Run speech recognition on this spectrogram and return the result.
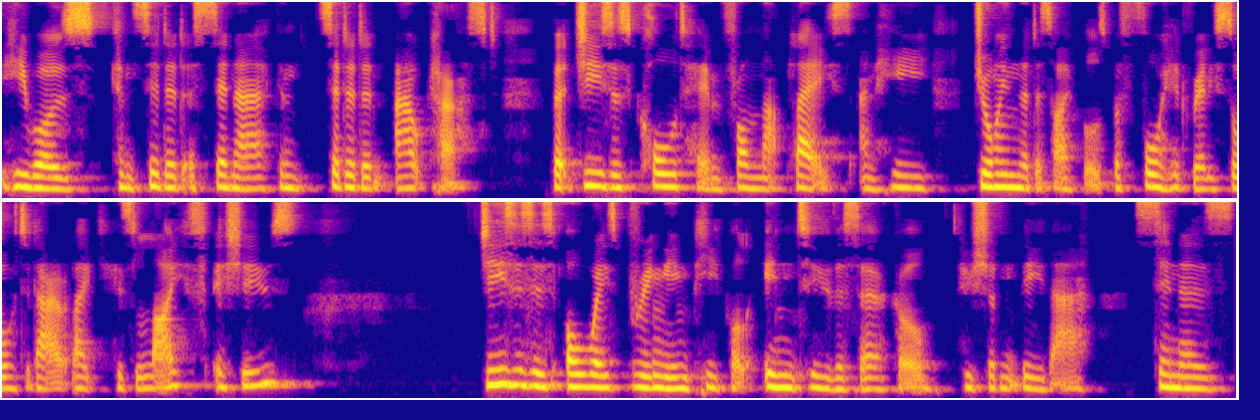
he was considered a sinner, considered an outcast. But Jesus called him from that place and he joined the disciples before he'd really sorted out like his life issues. Jesus is always bringing people into the circle who shouldn't be there. Sinners,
